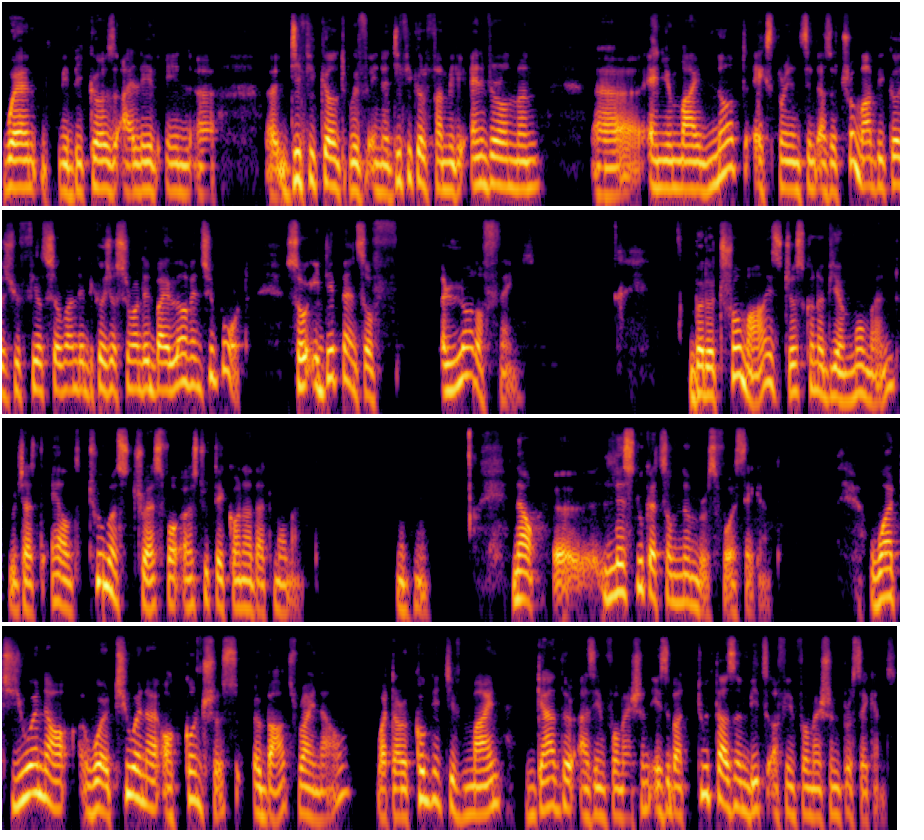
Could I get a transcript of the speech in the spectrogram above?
when because I live in a, a difficult within a difficult family environment, uh, and you might not experience it as a trauma because you feel surrounded because you're surrounded by love and support. So it depends of a lot of things. But a trauma is just going to be a moment which has held too much stress for us to take on at that moment. Mm-hmm. Now, uh, let's look at some numbers for a second. What you and I, what you and I are conscious about right now, what our cognitive mind gather as information, is about 2,000 bits of information per second.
